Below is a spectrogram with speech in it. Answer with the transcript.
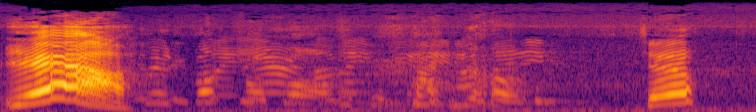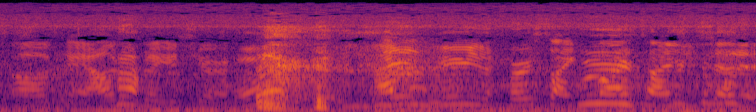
Yeah. Two? Okay, I was just making sure. I didn't hear you the first like five times you said it.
